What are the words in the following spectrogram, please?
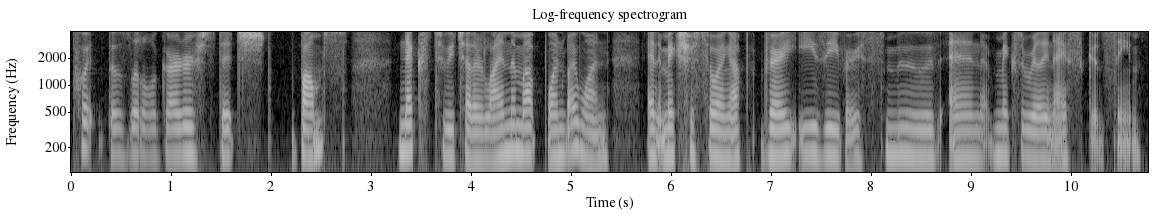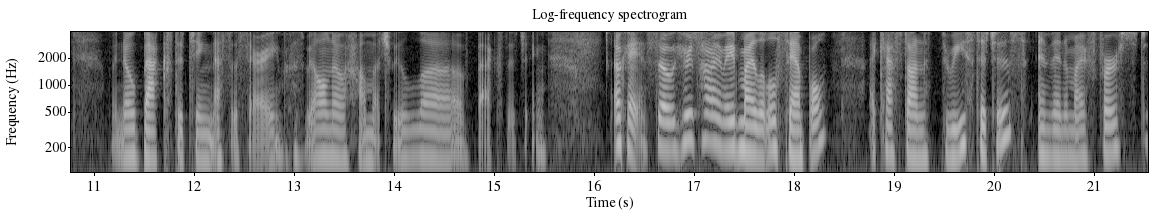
put those little garter stitch bumps next to each other, line them up one by one, and it makes your sewing up very easy, very smooth, and makes a really nice, good seam with no backstitching necessary because we all know how much we love backstitching. Okay, so here's how I made my little sample. I cast on three stitches, and then in my first,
